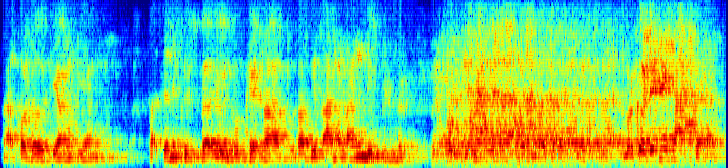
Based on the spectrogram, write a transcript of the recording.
nah kalau tiang-tiang Sakjane Gus Bayu ngrugekno aku, tapi tangan-tangan ya bener. Mergo dene sadar.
